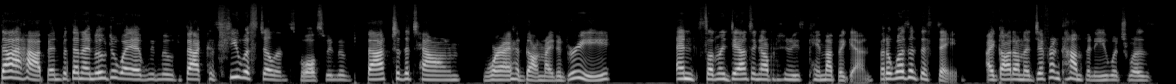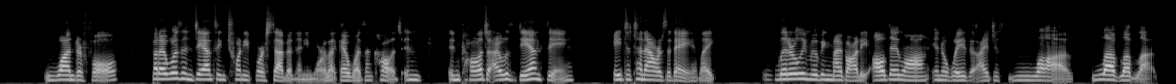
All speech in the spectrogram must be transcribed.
that happened. But then I moved away, and we moved back because he was still in school. So we moved back to the town where I had gotten my degree, and suddenly dancing opportunities came up again. But it wasn't the same. I got on a different company, which was wonderful but I wasn't dancing 24 7 anymore like I was in college. In in college, I was dancing eight to 10 hours a day, like literally moving my body all day long in a way that I just love, love, love, love.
